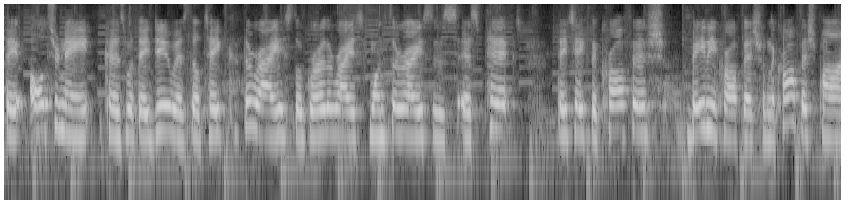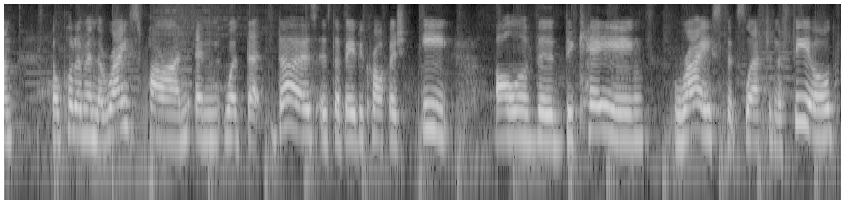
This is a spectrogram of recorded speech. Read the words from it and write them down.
they alternate because what they do is they'll take the rice, they'll grow the rice. Once the rice is, is picked, they take the crawfish, baby crawfish from the crawfish pond, they'll put them in the rice pond, and what that does is the baby crawfish eat all of the decaying rice that's left in the field,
